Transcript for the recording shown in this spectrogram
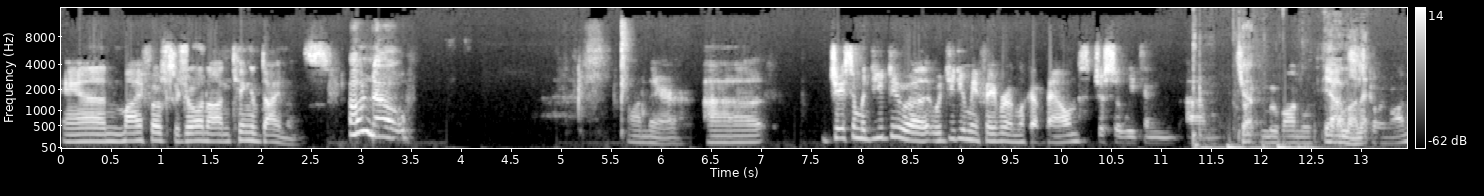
And my folks are going on King of Diamonds Oh no. on there. Uh, Jason, would you do a would you do me a favor and look up Bound just so we can um, start Yep. to move on with Yeah, what I'm on is it. going on?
